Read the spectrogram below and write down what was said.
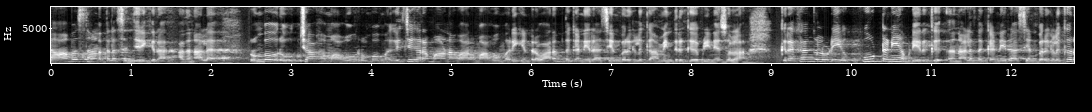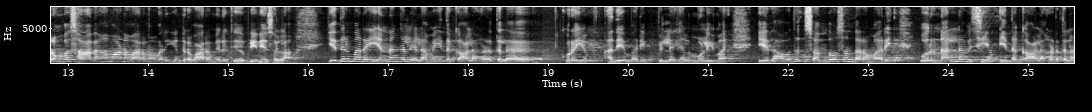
லாபஸ்தானத்தில் செஞ்சிருக்கிறார். அதனால் ரொம்ப ஒரு உற்சாகமாகவும் ரொம்ப மகிழ்ச்சிகரமான வாரமாகவும் வருகின்ற வாரம் இந்த கன்னிராசி என்பர்களுக்கு அமைந்திருக்கு அப்படின்னே சொல்லலாம். கிரகங்களுடைய கூட்டணி அப்படி இருக்குது அதனால் இந்த கன்னிராசி என்பர்களுக்கு ரொம்ப சாதகமான வாரமாக வருகின்ற வாரம் இருக்குது அப்படின்னே சொல்லலாம். எதிர்மறை எண்ணங்கள் எல்லாமே இந்த காலகட்டத்தில் குறையும். அதே மாதிரி பிள்ளைகள் மூலிமா ஏதாவது சந்தோஷம் தர மாதிரி ஒரு நல்ல விஷயம் இந்த காலகட்டத்தில்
